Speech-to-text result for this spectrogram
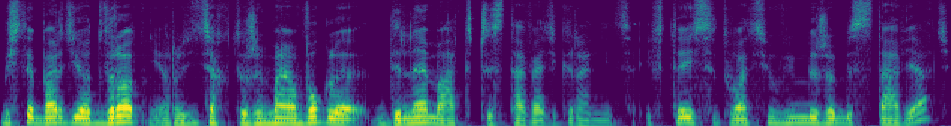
Myślę bardziej odwrotnie, o rodzicach, którzy mają w ogóle dylemat, czy stawiać granice. I w tej sytuacji mówimy, żeby stawiać,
